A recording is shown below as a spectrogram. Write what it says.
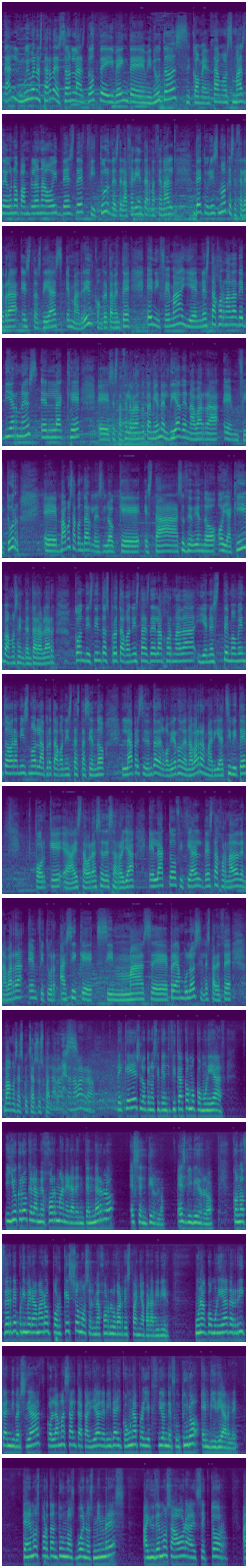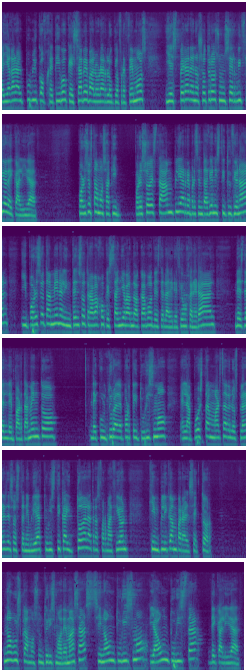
¿qué tal? Muy buenas tardes. Son las 12 y 20 minutos. Comenzamos más de uno Pamplona hoy desde Fitur, desde la Feria Internacional de Turismo que se celebra estos días en Madrid, concretamente en IFEMA y en esta jornada de viernes en la que eh, se está celebrando también el Día de Navarra en Fitur. Eh, vamos a contarles lo que está sucediendo hoy aquí. Vamos a intentar hablar con distintos protagonistas de la jornada y en este momento ahora mismo la protagonista está siendo la presidenta del Gobierno de Navarra, María Chivite, porque a esta hora se desarrolla el acto oficial de esta jornada de Navarra en Fitur. Así que, sin más eh, preámbulos, si les parece, vamos a escuchar sus palabras. Navarra, de qué es lo que nos identifica como comunidad. Y yo creo que la mejor manera de entenderlo es sentirlo, es vivirlo, conocer de primera mano por qué somos el mejor lugar de España para vivir una comunidad rica en diversidad, con la más alta calidad de vida y con una proyección de futuro envidiable. Tenemos, por tanto, unos buenos miembros. Ayudemos ahora al sector a llegar al público objetivo que sabe valorar lo que ofrecemos y espera de nosotros un servicio de calidad. Por eso estamos aquí, por eso esta amplia representación institucional y por eso también el intenso trabajo que están llevando a cabo desde la Dirección General, desde el Departamento, de Cultura, Deporte y Turismo en la puesta en marcha de los planes de sostenibilidad turística y toda la transformación que implican para el sector. No buscamos un turismo de masas, sino un turismo y a un turista de calidad,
